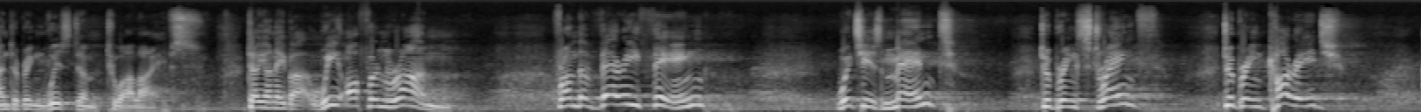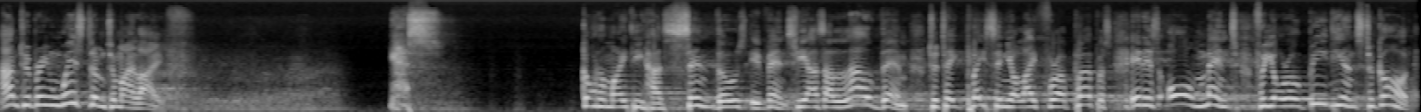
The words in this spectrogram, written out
and to bring wisdom to our lives. Tell your neighbor, we often run from the very thing which is meant to bring strength, to bring courage, and to bring wisdom to my life. Yes. God Almighty has sent those events. He has allowed them to take place in your life for a purpose. It is all meant for your obedience to God,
